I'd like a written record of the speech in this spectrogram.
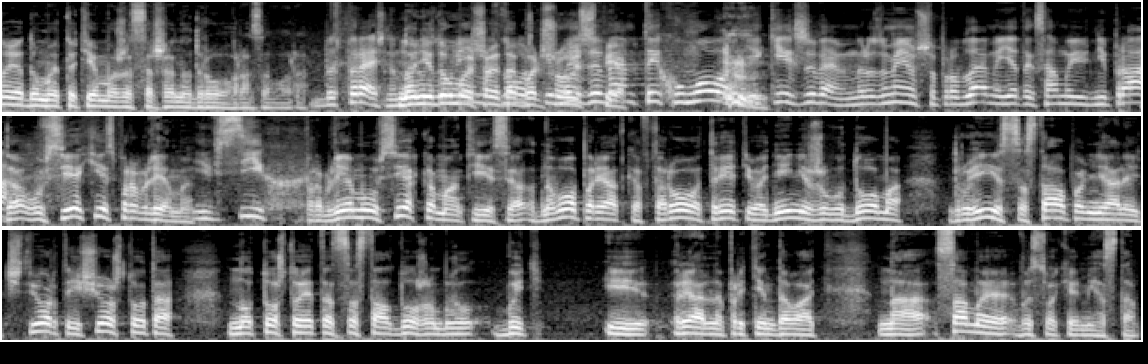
Ну, я думаю, это тема уже совершенно другого разговора. Безперечно, Ну, ми не думаю, розуміємо, що це знову ж таки, большой Ми живемо успіх. в тих умовах, в яких живемо. Ми розуміємо, що проблеми є так само і в Дніпра, Да, у всех есть проблемы. і всіх. Проблемы у всех команд есть. Одного порядка, второго, третьего. Одни не живут дома, другие состав поменяли, четвертый, еще что-то. Но то, что этот состав должен был быть и реально претендовать на самое высокое место.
